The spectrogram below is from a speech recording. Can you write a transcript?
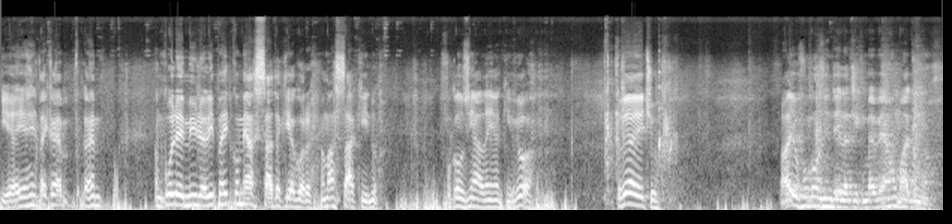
E aí a gente vai Vamos colher milho ali pra gente comer assado aqui agora. Amassar aqui no fogãozinho a lenha aqui, viu? Ver aí, tio. Aí o fogãozinho dele aqui, como é bem arrumadinho, ó.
